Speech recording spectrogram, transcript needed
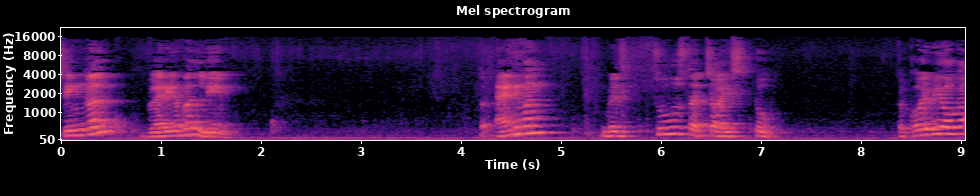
single variable name तो anyone will choose the choice two तो कोई भी होगा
